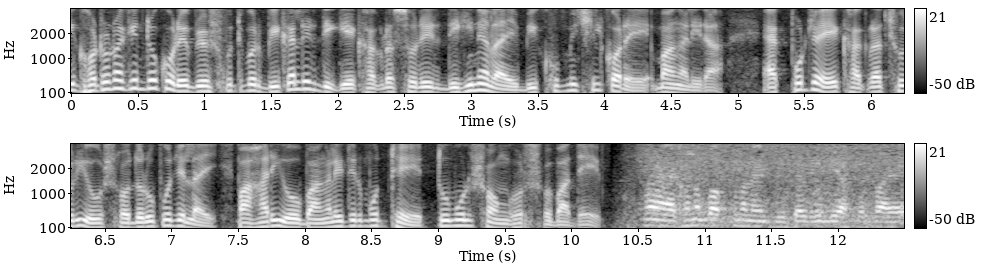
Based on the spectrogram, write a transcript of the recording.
এই ঘটনা কেন্দ্র করে বৃহস্পতিবার বিকালের দিকে খাগড়াছড়ির দিঘিনালায় বিক্ষোভ মিছিল করে বাঙালিরা। এক পর্যায়ে খাগড়াছড়ি ও সদর উপজেলায় পাহাড়ি ও বাঙালিদের মধ্যে তুমুল সংঘর্ষ বাধে। হ্যাঁ এখনও বর্তমানে দুইটা গুলি আছে পায়ে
